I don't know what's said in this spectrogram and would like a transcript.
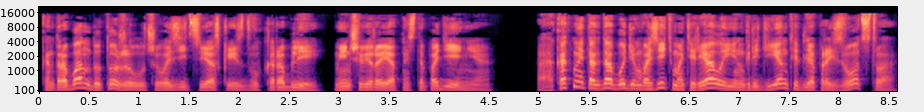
Контрабанду тоже лучше возить связкой из двух кораблей, меньше вероятность нападения. А как мы тогда будем возить материалы и ингредиенты для производства?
